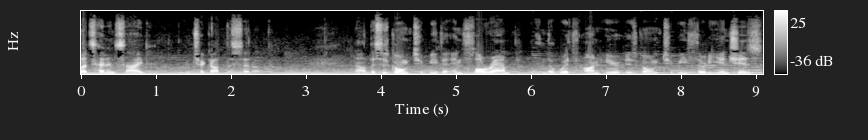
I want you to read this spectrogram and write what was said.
Let's head inside and check out the setup. Now this is going to be the in-floor ramp and the width on here is going to be 30 inches.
